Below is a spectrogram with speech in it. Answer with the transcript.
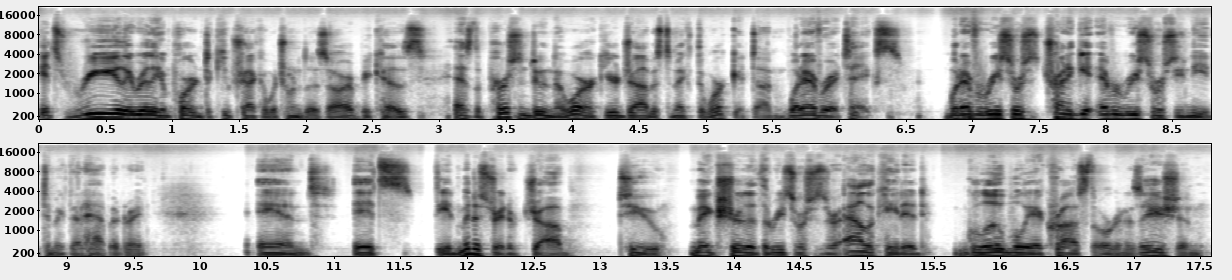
it's really, really important to keep track of which one of those are because as the person doing the work, your job is to make the work get done, whatever it takes, whatever resources, try to get every resource you need to make that happen, right? And it's the administrative job to make sure that the resources are allocated globally across the organization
